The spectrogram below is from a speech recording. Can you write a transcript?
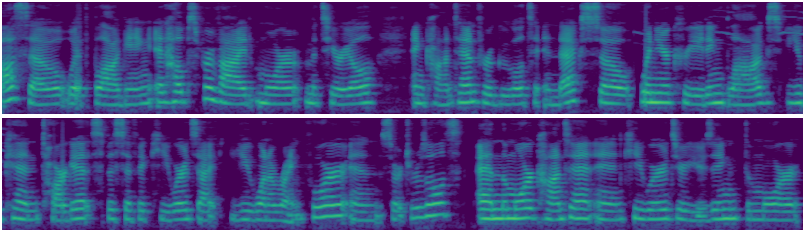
Also, with blogging, it helps provide more material and content for Google to index. So when you're creating blogs, you can target specific keywords that you want to rank for in search results. And the more content and keywords you're using, the more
